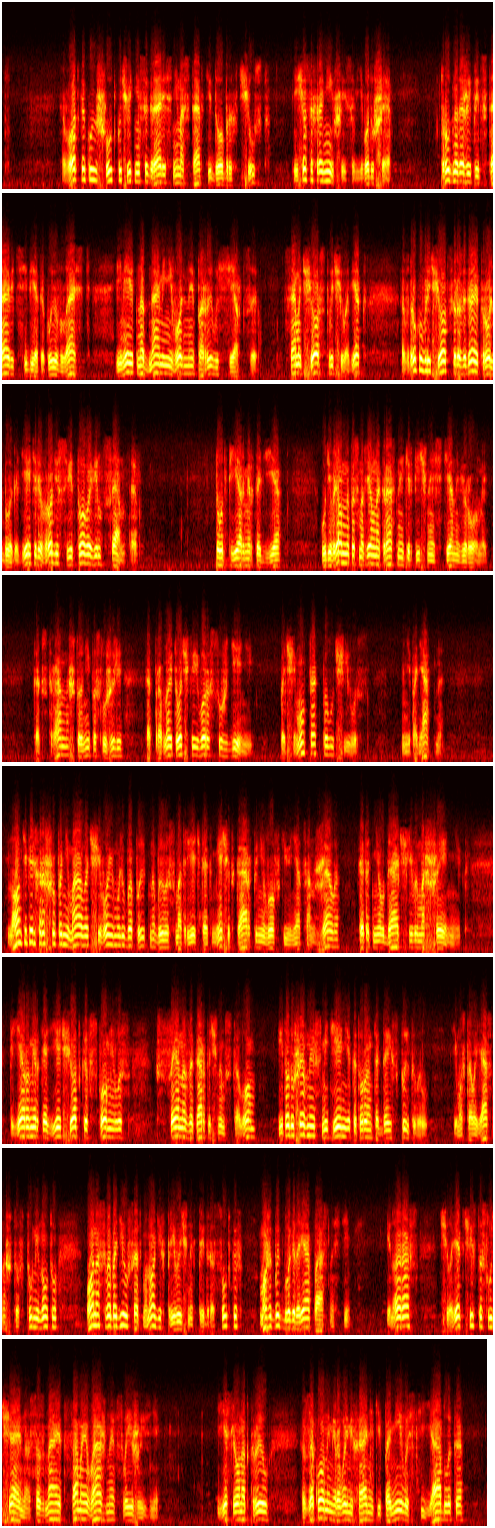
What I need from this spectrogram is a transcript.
Вот какую шутку чуть не сыграли с ним остатки добрых чувств, еще сохранившиеся в его душе. Трудно даже и представить себе, какую власть имеют над нами невольные порывы сердца. Самый черствый человек вдруг увлечется, разыграет роль благодетеля вроде святого Винцента. Тут Пьер Меркадье удивленно посмотрел на красные кирпичные стены Вероны. Как странно, что они послужили отправной точкой его рассуждений. Почему так получилось? Непонятно. Но он теперь хорошо понимал, от чего ему любопытно было смотреть, как мечет карты неловкий юнец Анжела, этот неудачливый мошенник. Пьеру Меркадье четко вспомнилась сцена за карточным столом и то душевное смятение, которое он тогда испытывал. Ему стало ясно, что в ту минуту он освободился от многих привычных предрассудков, может быть, благодаря опасности. Иной раз человек чисто случайно осознает самое важное в своей жизни. Если он открыл законы мировой механики по милости яблока,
